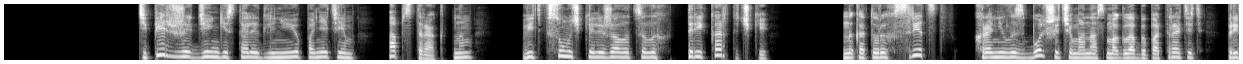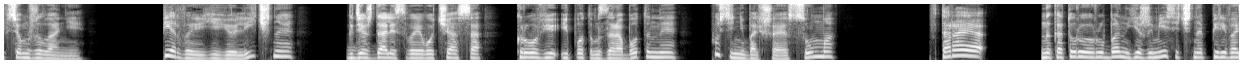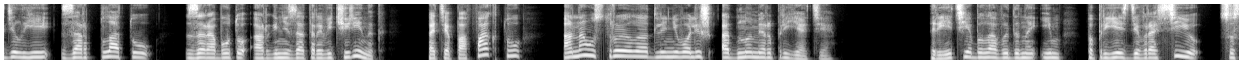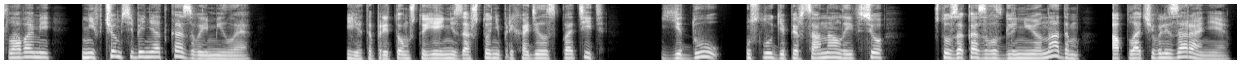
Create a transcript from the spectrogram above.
Теперь же деньги стали для нее понятием абстрактным, ведь в сумочке лежало целых три карточки, на которых средств хранилось больше, чем она смогла бы потратить при всем желании. Первая ее личная, где ждали своего часа кровью и потом заработанные, пусть и небольшая сумма. Вторая, на которую Рубен ежемесячно переводил ей зарплату за работу организатора вечеринок, хотя по факту она устроила для него лишь одно мероприятие. Третья была выдана им по приезде в Россию со словами «Ни в чем себе не отказывай, милая». И это при том, что ей ни за что не приходилось платить. Еду, услуги персонала и все, что заказывалось для нее на дом, оплачивали заранее.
